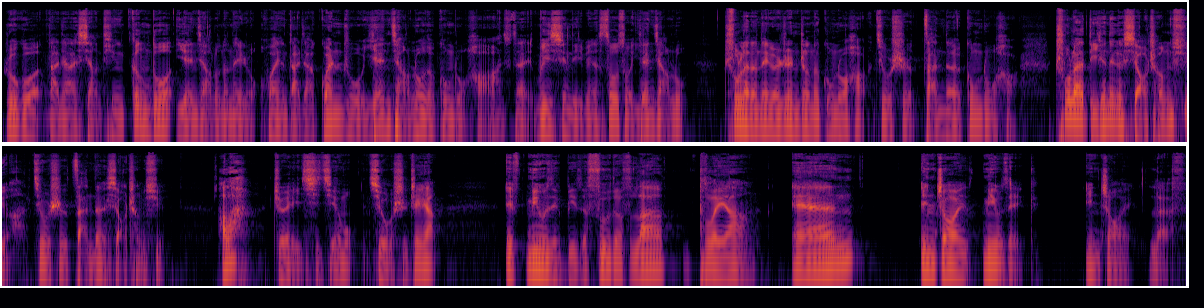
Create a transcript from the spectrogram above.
如果大家想听更多演讲录的内容，欢迎大家关注演讲录的公众号啊，就在微信里边搜索演讲录，出来的那个认证的公众号就是咱的公众号。出来底下那个小程序啊，就是咱的小程序。好了，这一期节目就是这样。If music be the food of love, play on and enjoy music, enjoy love.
